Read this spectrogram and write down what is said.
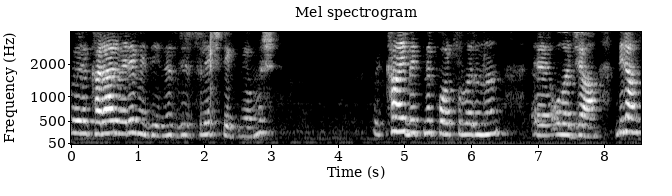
Böyle karar veremediğiniz bir süreç bekliyormuş. Kaybetme korkularının e, olacağı, biraz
